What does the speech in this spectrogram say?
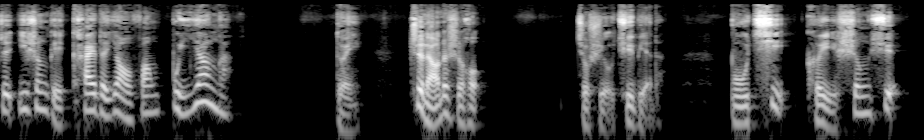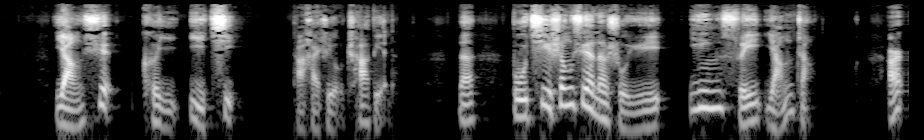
这医生给开的药方不一样啊？对，治疗的时候就是有区别的。补气可以生血，养血可以益气，它还是有差别的。那补气生血呢，属于阴随阳长；而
